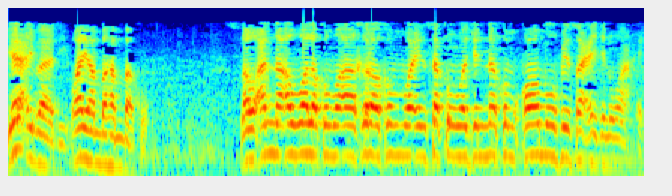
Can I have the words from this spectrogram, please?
Ya ibadi, wahai hamba-hambaku, Lau anna awwalakum wa akhirakum wa insakum wa jinnakum qamu fi sa'idin wahid.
